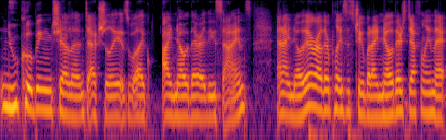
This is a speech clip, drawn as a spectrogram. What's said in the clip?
Newkubing actually is like I know there are these signs, and I know there are other places too, but I know there's definitely there,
